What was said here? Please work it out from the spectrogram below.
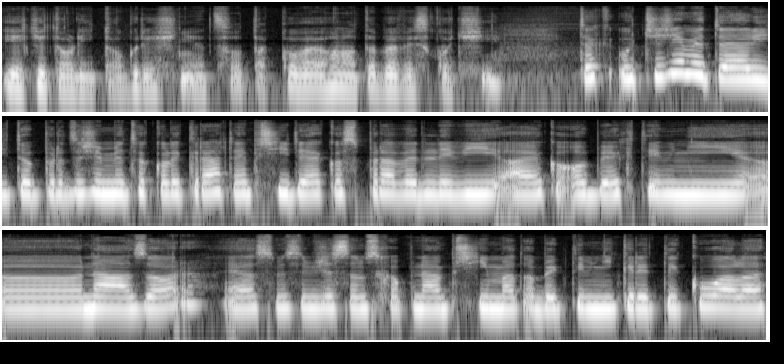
je ti to líto, když něco takového na tebe vyskočí. Tak určitě mi to je líto, protože mi to kolikrát nepřijde jako spravedlivý a jako objektivní uh, názor. Já si myslím, že jsem schopná přijímat objektivní kritiku, ale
